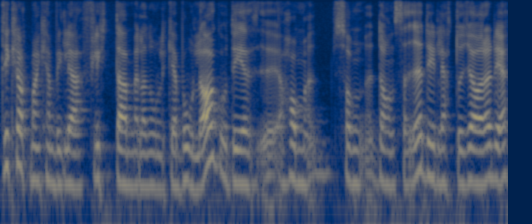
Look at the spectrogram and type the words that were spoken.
det är klart man kan vilja flytta mellan olika bolag och det eh, har man som Dan säger, det är lätt att göra det.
